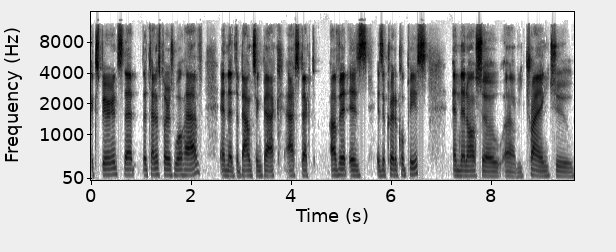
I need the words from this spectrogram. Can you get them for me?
experience that the tennis players will have and that the bouncing back aspect of it is is a critical piece and then also um, trying to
